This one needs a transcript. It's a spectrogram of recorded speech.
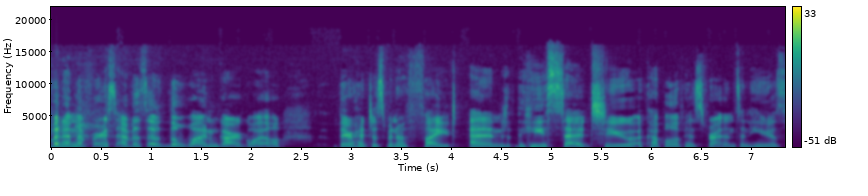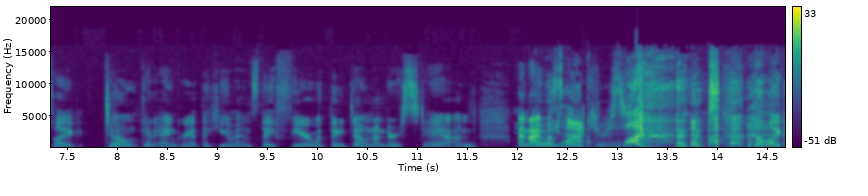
but in the first episode, the one gargoyle there had just been a fight and he said to a couple of his friends and he was like don't get angry at the humans. They fear what they don't understand. And I was the like, accuracy. what? the like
